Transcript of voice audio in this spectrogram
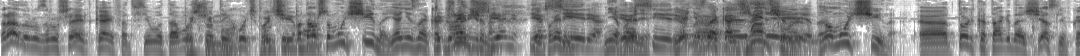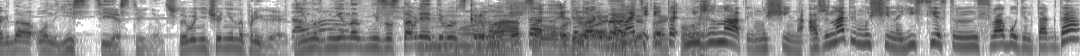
сразу разрушает кайф от всего того, что Почему? ты хочешь получить. Почему? Потому что мужчина, я не знаю, как Ты говоришь, женщина... я не- я погоди, серия, не, я погоди, серия, я не да, знаю, как я женщина, серия, да. но мужчина э, только тогда счастлив, когда он естественен, что его ничего не напрягает, не, на- не, на- не заставляет его Ну, скрываться. это, это, понимаете, это такое? не женатый мужчина, а женатый мужчина, естественно, не свободен тогда,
